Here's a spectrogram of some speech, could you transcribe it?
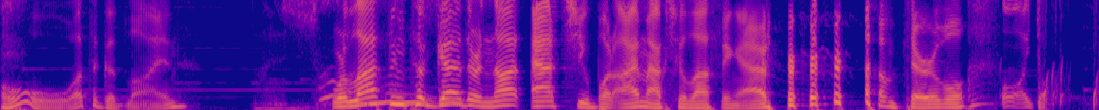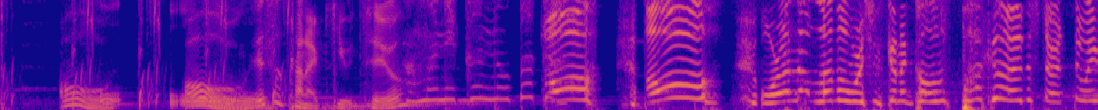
Oh, that's a good line. We're laughing together, not at you, but I'm actually laughing at her. I'm terrible. Oh, oh, oh, this is kind of cute too. Oh, oh, we're on that level where she's gonna call us Baka and start doing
